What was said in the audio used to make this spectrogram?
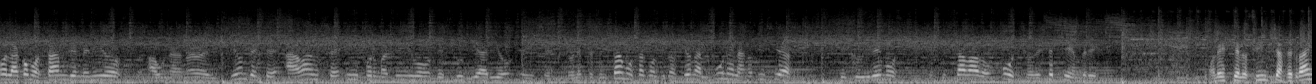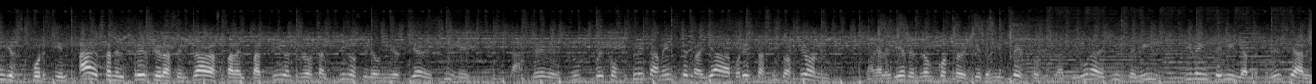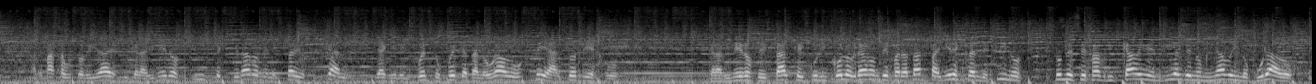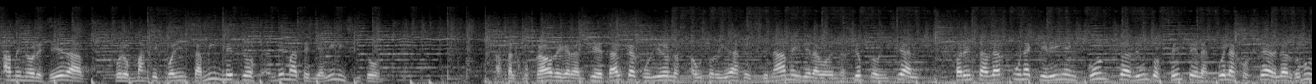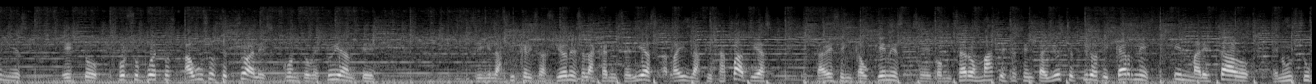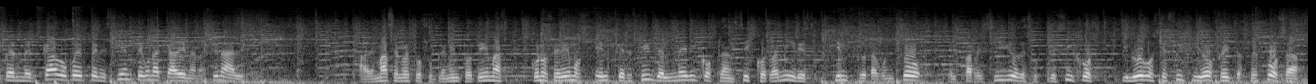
Hola, ¿cómo están? Bienvenidos a una nueva edición de este avance informativo de su diario El Centro. Les presentamos a continuación algunas de las noticias que incluiremos este sábado 8 de septiembre. Molestia a los hinchas de Rangers por el alza en el precio de las entradas para el partido entre los alquinos y la Universidad de Chile. La sede del club fue completamente rayada por esta situación. La galería tendrá un costo de 7 mil pesos, la tribuna de 15 mil y 20 mil la preferencial. Además, autoridades y carabineros inspeccionaron el estadio fiscal, ya que el encuentro fue catalogado de alto riesgo. Carabineros de Talca y Curicó lograron desbaratar talleres clandestinos donde se fabricaba y vendía el denominado hilo curado a menores de edad. Fueron más de 40.000 metros de material ilícito. Hasta el juzgado de garantía de Talca acudieron las autoridades del Sename y de la Gobernación Provincial para entablar una querella en contra de un docente de la escuela José Abelardo Núñez, esto por supuestos abusos sexuales contra un estudiante. Siguen las fiscalizaciones a las carnicerías a raíz de las fiestas patrias. Esta vez en Cauquenes se decomisaron más de 68 kilos de carne en mal estado en un supermercado perteneciente a una cadena nacional. Además, en nuestro suplemento temas conoceremos el perfil del médico Francisco Ramírez, quien protagonizó el parricidio de sus tres hijos y luego se suicidó frente a su esposa.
